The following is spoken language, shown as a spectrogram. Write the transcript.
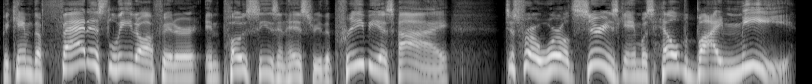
became the fattest leadoff hitter in postseason history. The previous high, just for a World Series game, was held by me.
